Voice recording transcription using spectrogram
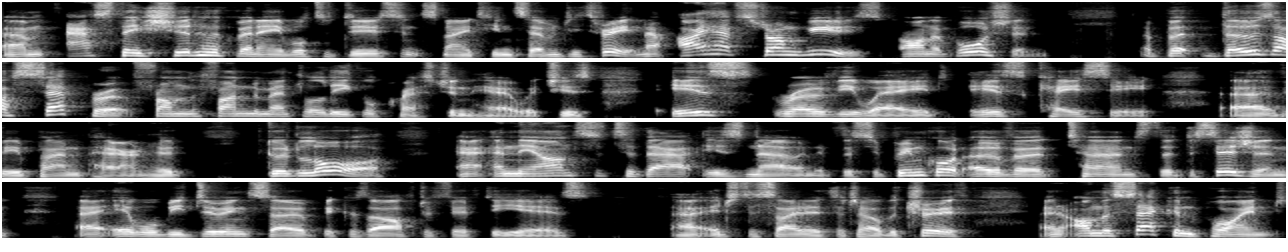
um, as they should have been able to do since 1973. Now, I have strong views on abortion, but those are separate from the fundamental legal question here, which is Is Roe v. Wade, is Casey uh, v. Planned Parenthood good law? And the answer to that is no. And if the Supreme Court overturns the decision, uh, it will be doing so because after 50 years, uh, it's decided to tell the truth. And on the second point,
